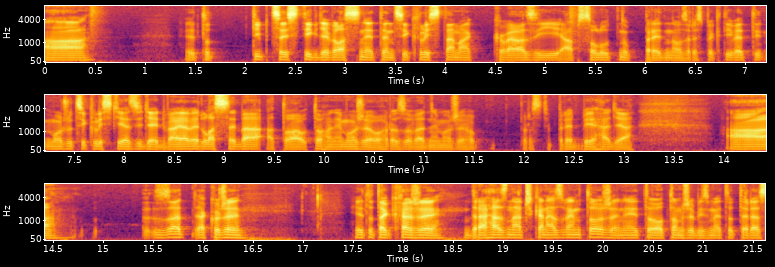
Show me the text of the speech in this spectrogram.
A je to typ cesty, kde vlastne ten cyklista má kvázi absolútnu prednosť, respektíve t- môžu cyklisti jazdiť aj dvaja vedľa seba a to auto ho nemôže ohrozovať, nemôže ho proste predbiehať a, a za, akože je to taká, že drahá značka, nazvem to, že nie je to o tom, že by sme to teraz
